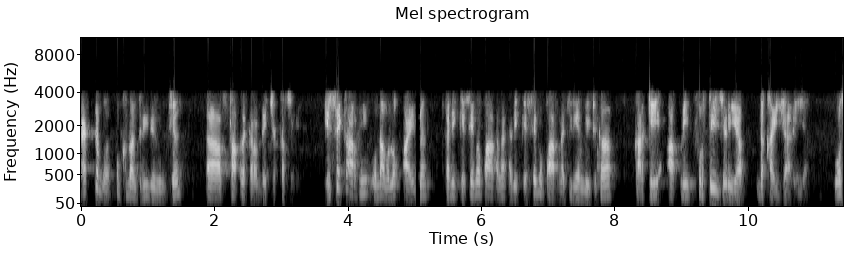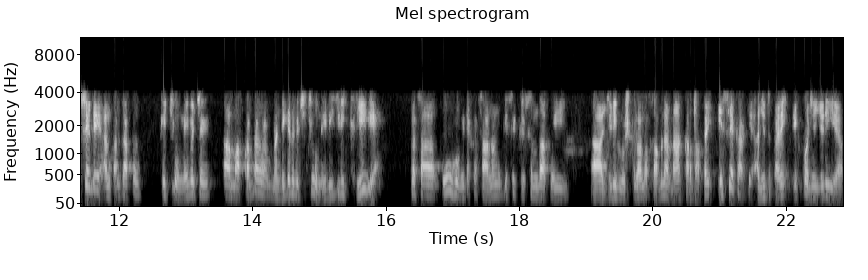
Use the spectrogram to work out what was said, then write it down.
ਐਕਟਿਵ ਮੁੱਖ ਮੰਤਰੀ ਦੇ ਰੂਪ 'ਚ ਅਹ, ਸਥਾਪਿਤ ਕਰਨ ਦੇ ਚੱਕਰ 'ਚ ਇਸੇ ਕਾਰਨ ਹੀ ਉਹਨਾਂ ਵੱਲੋਂ ਆਏ ਕਦੀ ਕਿਸੇ ਵਿਭਾਗ ਨਾਲ ਕਦੀ ਕਿਸੇ ਵਿਭਾਗ ਨਾਲ ਜਿਹੜੀਆਂ ਮੀਟਿੰਗਾਂ ਕਰਕੇ ਆਪਣੀ ਫੁਰਤੀ ਜਿਹੜੀ ਆ ਦਿਖਾਈ ਜਾ ਰਹੀ ਆ। ਉਸੇ ਦੇ ਅੰਤਰਗਤ ਕਿ ਝੋਨੇ ਵਿੱਚ ਮਾਫ਼ ਕਰਦਾ ਮੰਡੀ ਦੇ ਵਿੱਚ ਝੋਨੇ ਦੀ ਜਿਹੜੀ ਖਰੀਦ ਆ ਉਹ ਹੋਵੇ ਤਾਂ ਕਿਸਾਨਾਂ ਨੂੰ ਕਿਸੇ ਕਿਸਮ ਦਾ ਕੋਈ ਜਿਹੜੀ ਮੁਸ਼ਕਲਾਂ ਦਾ ਸਾਹਮਣਾ ਨਾ ਕਰਦਾ ਪਏ। ਇਸੇ ਕਰਕੇ ਅੱਜ ਦੁਪਹਿਰੇ ਇੱਕੋ ਜਿਹੀ ਜਿਹੜੀ ਆ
